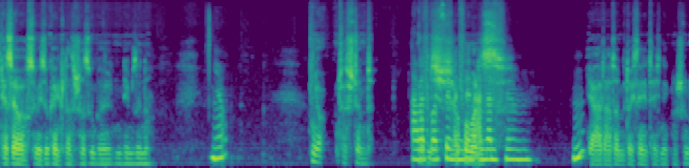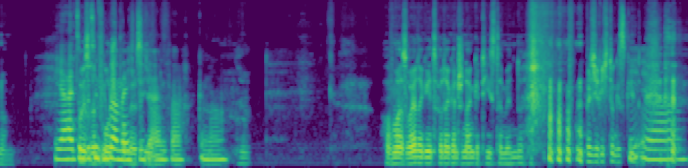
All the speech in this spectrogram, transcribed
Der ist ja auch sowieso kein klassischer Superheld in dem Sinne. Ja. Ja, das stimmt. Aber trotzdem in den anderen Filmen. Hm? Ja, da hat er mit durch seine Technik noch schon einen Ja, halt so ein bisschen übermächtig einfach, genau. Ja. Hoffen wir, es weitergeht, wird er ganz schön angeteased am Ende. In welche Richtung es geht. Ja.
